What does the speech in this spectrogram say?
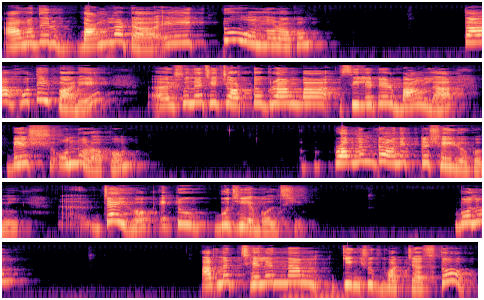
আমাদের বাংলাটা একটু অন্যরকম। তা হতেই পারে শুনেছি চট্টগ্রাম বা সিলেটের বাংলা বেশ অন্যরকম। প্রবলেমটা অনেকটা সেই রকমই যাই হোক, একটু বুঝিয়ে বলছি। বলুন। আপনার ছেলের নাম কিংসুক ভট্টাচ তো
